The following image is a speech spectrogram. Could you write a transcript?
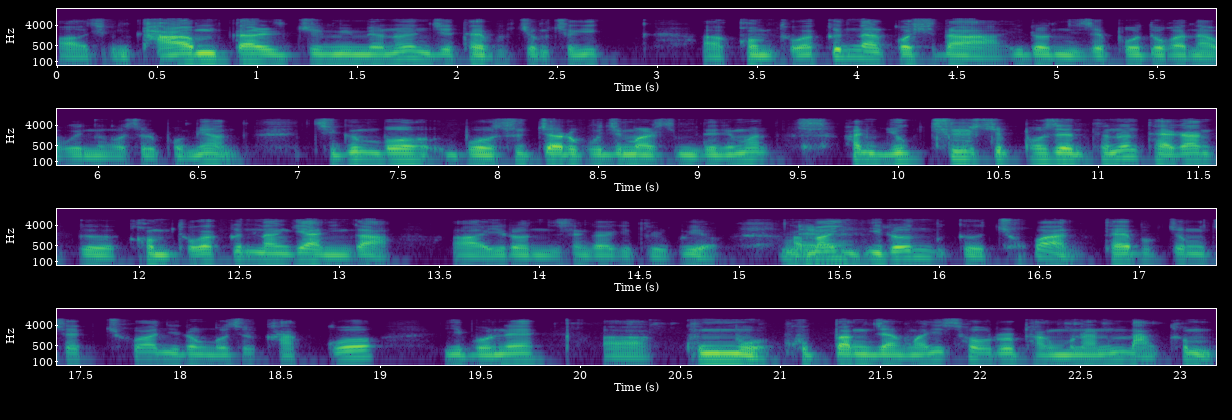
어, 지금 다음 달쯤이면은 이제 대북 정책이 아, 검토가 끝날 것이다 이런 이제 보도가 나오고 있는 것을 보면 지금 뭐 뭐 숫자로 굳이 말씀드리면 한 6, 70%는 대강 그 검토가 끝난 게 아닌가 아, 이런 생각이 들고요. 아마 네. 이런 그 초안, 대북 정책 초안 이런 것을 갖고 이번에 아, 국무, 국방장관이 서울을 방문하는 만큼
